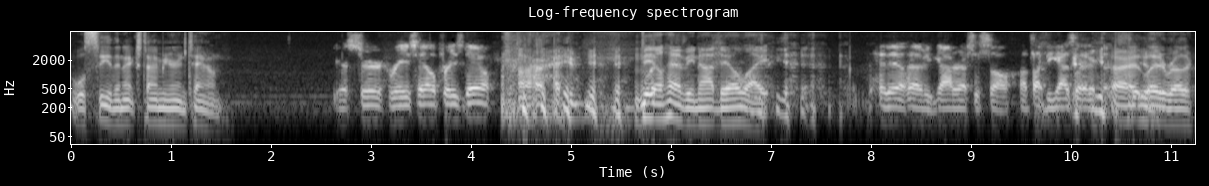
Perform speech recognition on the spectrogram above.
we'll see you the next time you're in town. Yes, sir. Raise hell, praise Dale. All right. Dale Heavy, not Dale Light. Dale heavy. God rest his soul. I'll talk to you guys later. All right. Later, brother.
